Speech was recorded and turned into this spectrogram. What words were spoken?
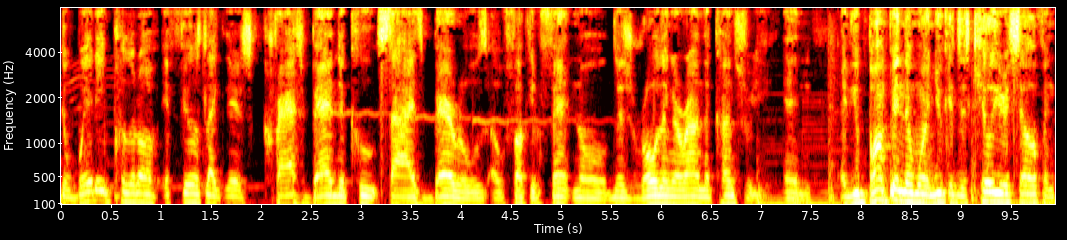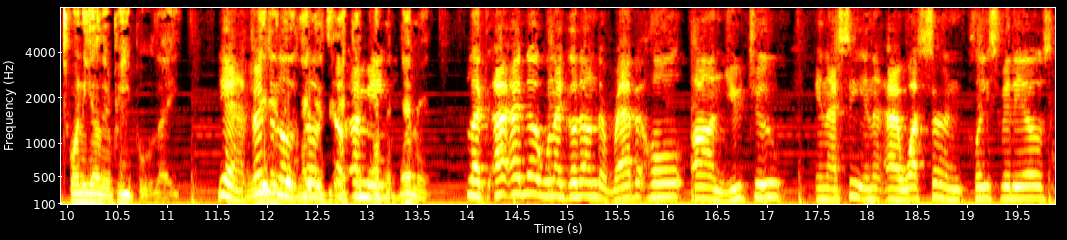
the way they pull it off. It feels like there's Crash Bandicoot sized barrels of fucking fentanyl just rolling around the country, and if you bump into one, you could just kill yourself and twenty other people. Like, Yeah, fentanyl. like no, it's no, I mean, epidemic. like I, I know when I go down the rabbit hole on YouTube and I see and I watch certain police videos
